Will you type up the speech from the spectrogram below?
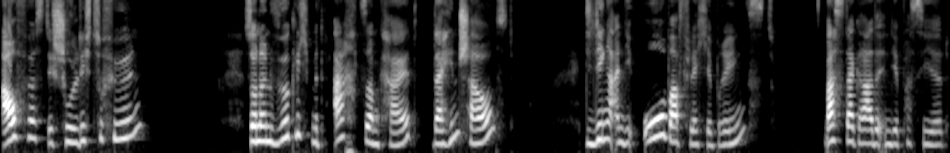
aufhörst, dich schuldig zu fühlen, sondern wirklich mit Achtsamkeit dahin schaust, die Dinge an die Oberfläche bringst, was da gerade in dir passiert,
